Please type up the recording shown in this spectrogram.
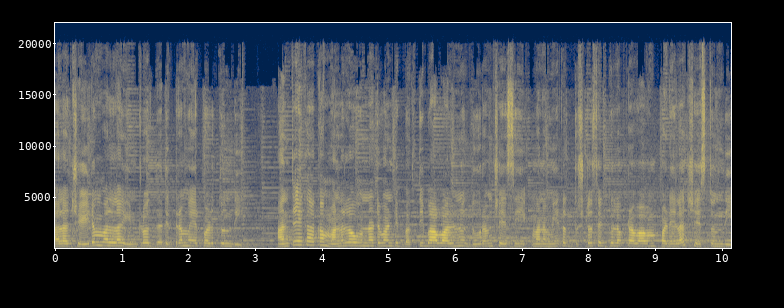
అలా చేయడం వల్ల ఇంట్లో దరిద్రం ఏర్పడుతుంది. అంతేకాక మనలో ఉన్నటువంటి భక్తి భావాలను దూరం చేసి మన మీద దుష్టశక్తుల ప్రభావం పడేలా చేస్తుంది.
